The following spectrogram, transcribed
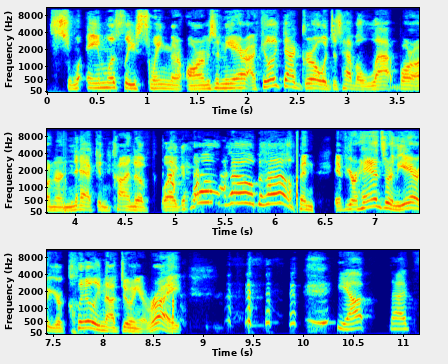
sw- aimlessly swing their arms in the air. I feel like that girl would just have a lap bar on her neck and kind of like, help, help, help. And if your hands are in the air, you're clearly not doing it right. yep. That's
